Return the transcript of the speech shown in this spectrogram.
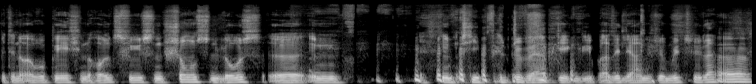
mit den europäischen Holzfüßen chancenlos äh, im, im Teamwettbewerb gegen die brasilianische Mitschüler. Äh.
